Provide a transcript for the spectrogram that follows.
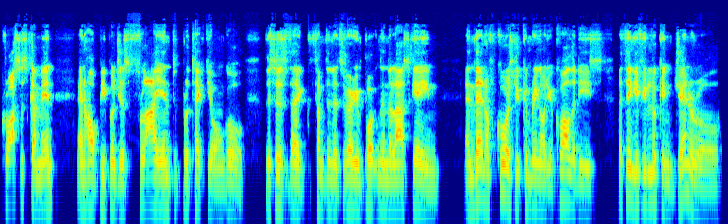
crosses come in and how people just fly in to protect your own goal, this is like something that's very important in the last game. And then of course you can bring out your qualities. I think if you look in general,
